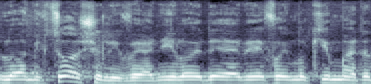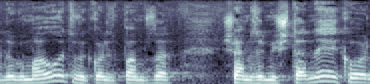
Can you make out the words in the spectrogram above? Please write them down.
לא המקצוע שלי, ואני לא יודע מאיפה הם לוקחים את הדוגמאות, וכל פעם זה, שם זה משתנה הכל,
